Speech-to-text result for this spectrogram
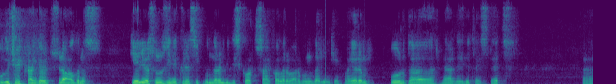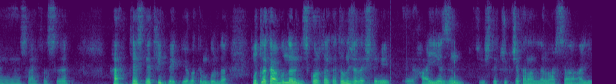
bu üç ekran görüntüsünü aldınız. Geliyorsunuz yine klasik bunların bir Discord sayfaları var. Bunu da linke koyarım. Burada neredeydi testnet ee, sayfası. Ha, testnet feedback diyor bakın burada. Mutlaka bunların Discord'una katılınca da işte bir e, hay yazın, işte Türkçe kanalları varsa Ali,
